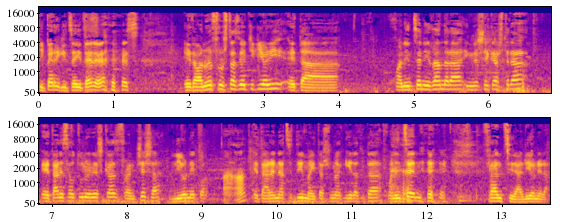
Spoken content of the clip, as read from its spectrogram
piperrik hitz egiten, eh? Eta banuen frustrazio txiki hori, eta joan nintzen Irlandara inglesa ikastera, eta han ezautu nuen eskaz frantsesa, Lionekoa, Aha. eta haren atzetik maitasunak giratuta joan nintzen Frantzira, Lionera.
